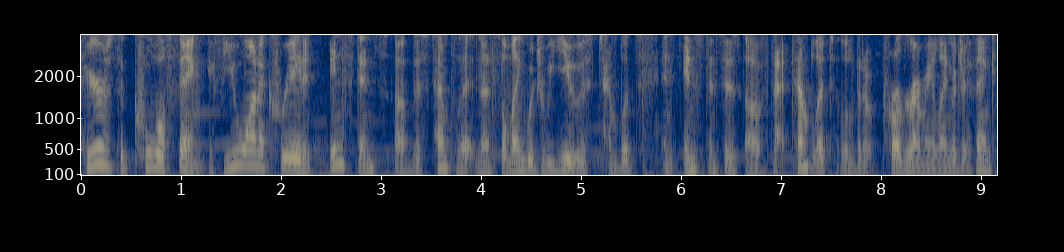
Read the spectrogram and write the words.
here's the cool thing. If you wanna create an instance of this template, and that's the language we use, templates and instances of that template, a little bit of a programming language, I think,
